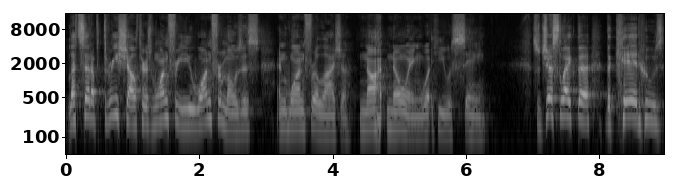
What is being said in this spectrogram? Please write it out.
Let's set up three shelters one for you, one for Moses, and one for Elijah, not knowing what he was saying. So, just like the, the kid who's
